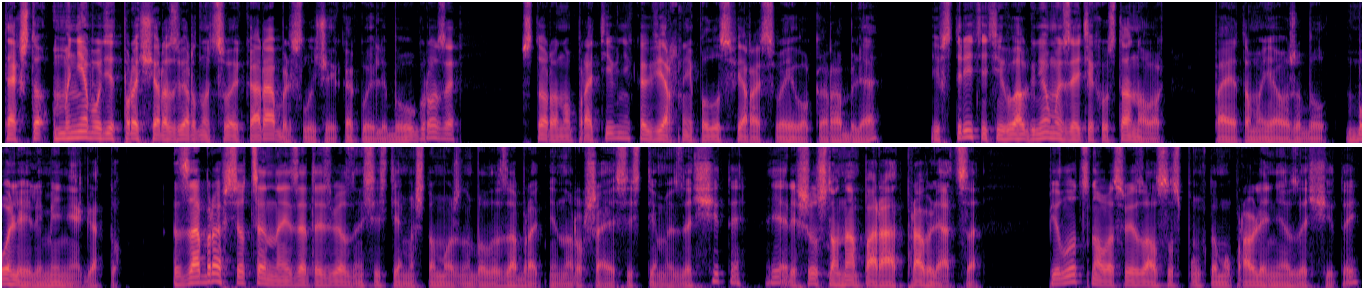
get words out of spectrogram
Так что мне будет проще развернуть свой корабль в случае какой-либо угрозы в сторону противника верхней полусферы своего корабля и встретить его огнем из этих установок. Поэтому я уже был более или менее готов. Забрав все ценное из этой звездной системы, что можно было забрать, не нарушая системы защиты, я решил, что нам пора отправляться. Пилот снова связался с пунктом управления защитой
